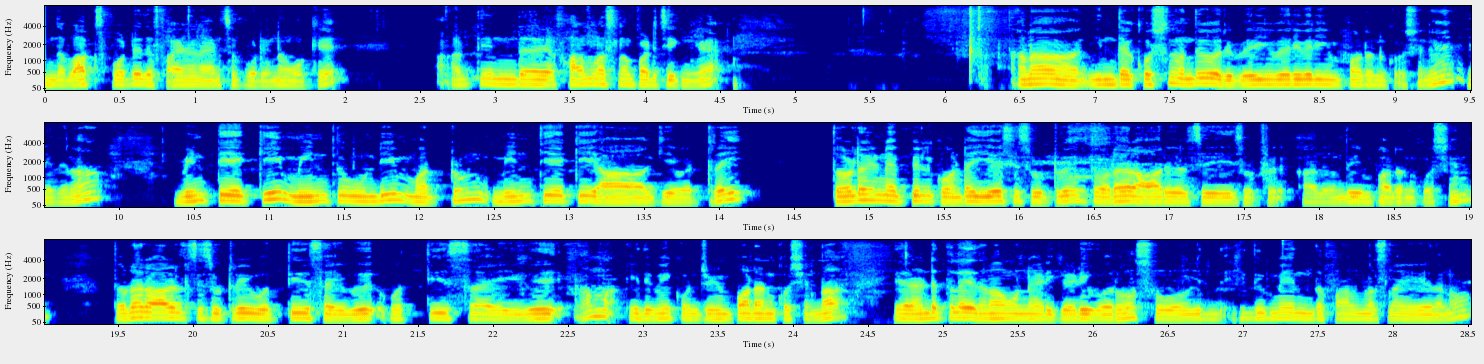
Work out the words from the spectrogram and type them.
இந்த பாக்ஸ் போட்டு இது ஃபைனல் ஆன்சர் போட்டிங்கன்னா ஓகே அடுத்து இந்த ஃபார்முலாஸ்லாம் படிச்சுக்கோங்க. ஆனால் இந்த கொஷின் வந்து ஒரு very very very important question எதுனா மின்தேக்கி மின் தூண்டி மற்றும் மின்தேக்கி ஆகியவற்றை தொடர் இணைப்பில் கொண்ட ஏசி சுற்று தொடர் ஆர்எல்சி சுற்று. அது வந்து இம்பார்ட்டன்ட் கொஷின் தொடர் ஆர்எல்சி சுற்றி ஒத்திசைவு ஒத்திசைவு. ஆமாம் இதுவுமே கொஞ்சம் இம்பார்ட்டன்ட் கொஷின் தான். இது ரெண்டுத்தில் எதனா ஒன்று அடிக்கடி வரும். ஸோ இது இதுவுமே இந்த ஃபார்முலாஸ்லாம் எழுதணும்.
